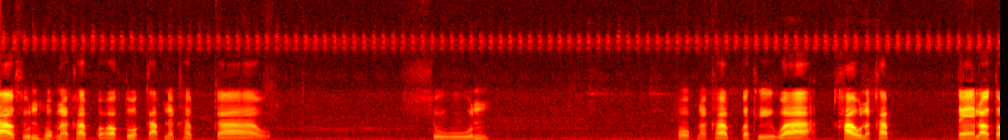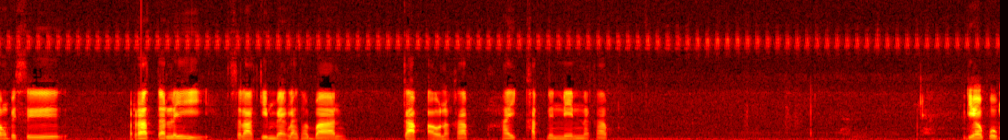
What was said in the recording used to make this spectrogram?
906 นะครับ ก็ออกตัวกลับนะครับ 906 นะครับ ก็ถือว่าเข้านะครับ แต่เราต้องไปซื้อรัตเตอรี่สลากกินแบ่งรัฐบาลกลับเอานะครับ ให้คัดเน้นๆนะครับ เดี๋ยวผม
